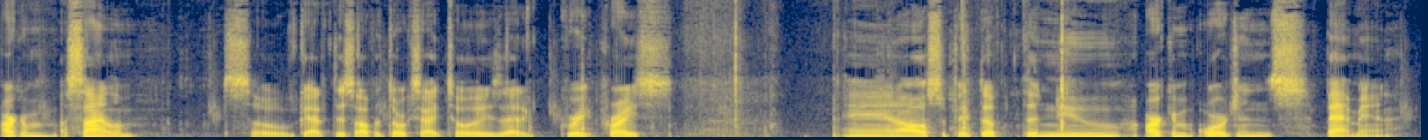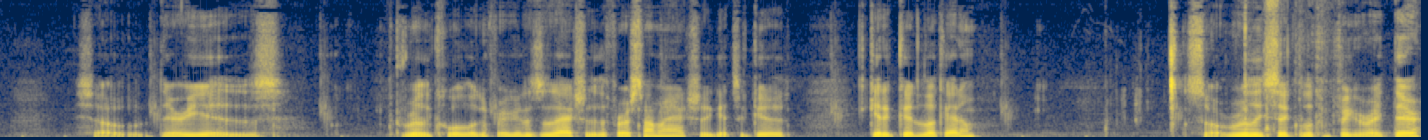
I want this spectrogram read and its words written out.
Arkham Asylum, so got this off of Dorkside Toys at a great price. And I also picked up the new Arkham Origins Batman. So there he is. Really cool looking figure. This is actually the first time I actually get to get get a good look at him. So really sick looking figure right there.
